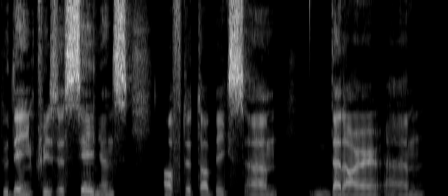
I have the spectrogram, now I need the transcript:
Do they increase the salience of the topics um, that are um,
